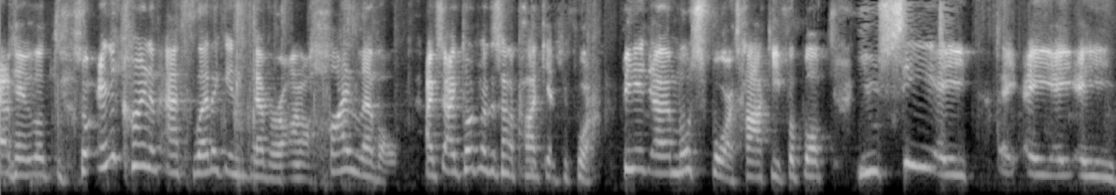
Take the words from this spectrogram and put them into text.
Okay, look. So any kind of athletic endeavor on a high level, I've, I've talked about this on a podcast before. Be it uh, most sports, hockey, football, you see a a, a, a, a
